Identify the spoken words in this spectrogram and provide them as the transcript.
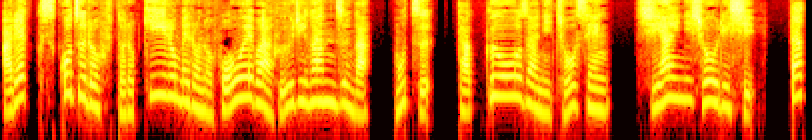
アレックス・コズロフとロキー・ロメロのフォーエバー・フーリガンズが、持つタッグ王座に挑戦、試合に勝利し、タッ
